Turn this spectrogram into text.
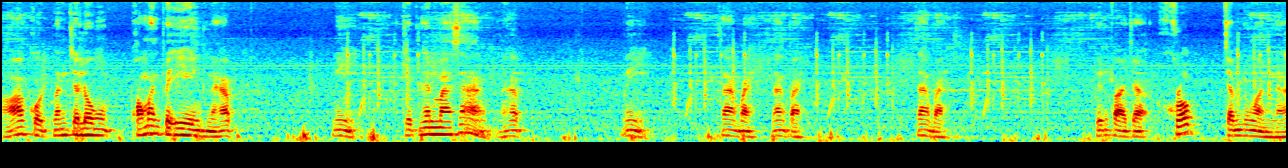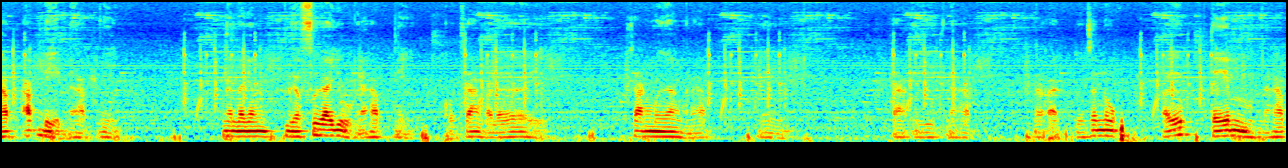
อ๋อกดมันจะลงของมันไปเองนะครับ นี่เก็บเงินมาสร้างนะครับ นี่สร้างไปสร้างไป สร้างไปจนกว่าจะครบจำนวนนะครับ อัปเดตนะครับนี่เงินเรายังเหลือเฟืออยู่นะครับนี่กดสร้างไปเลย สร้างเมืองนะครับนี่สร้างอีกนะครับแล้วอัดสนสนุกปึ๊บเต็มนะครับ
